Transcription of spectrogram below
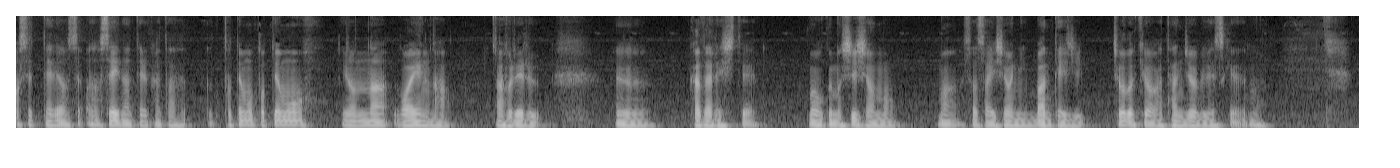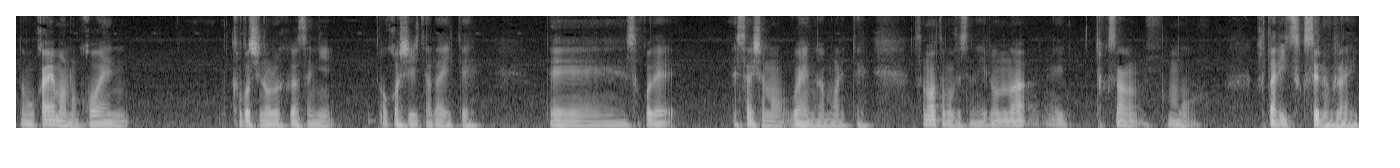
お接待でお世お世話になっている方とてもとてもいろんなご縁があふれる方でして、まあ、僕の師匠の、まあ、笹井上人バンテージちょうど今日が誕生日ですけれども岡山の公演今年の6月にお越しいただいてでそこで最初のご縁が生まれてその後もですねいろんなたくさんもう語り尽くせるぐらい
